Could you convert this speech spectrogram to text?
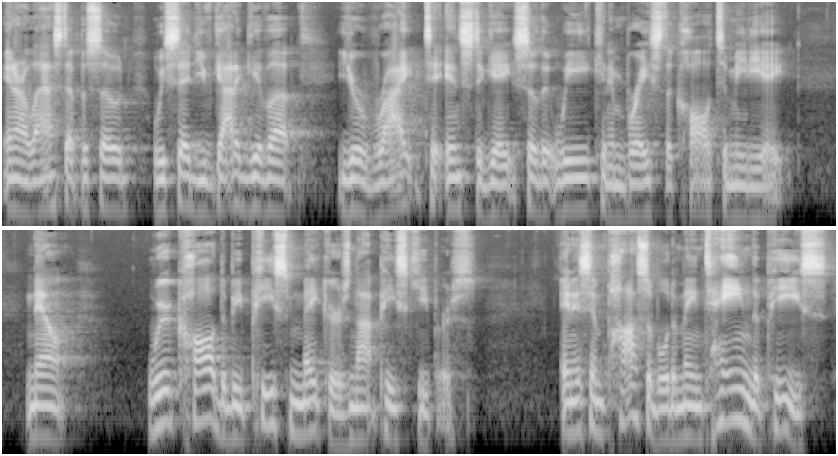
in our last episode, we said you've got to give up your right to instigate so that we can embrace the call to mediate. Now, we're called to be peacemakers, not peacekeepers. And it's impossible to maintain the peace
